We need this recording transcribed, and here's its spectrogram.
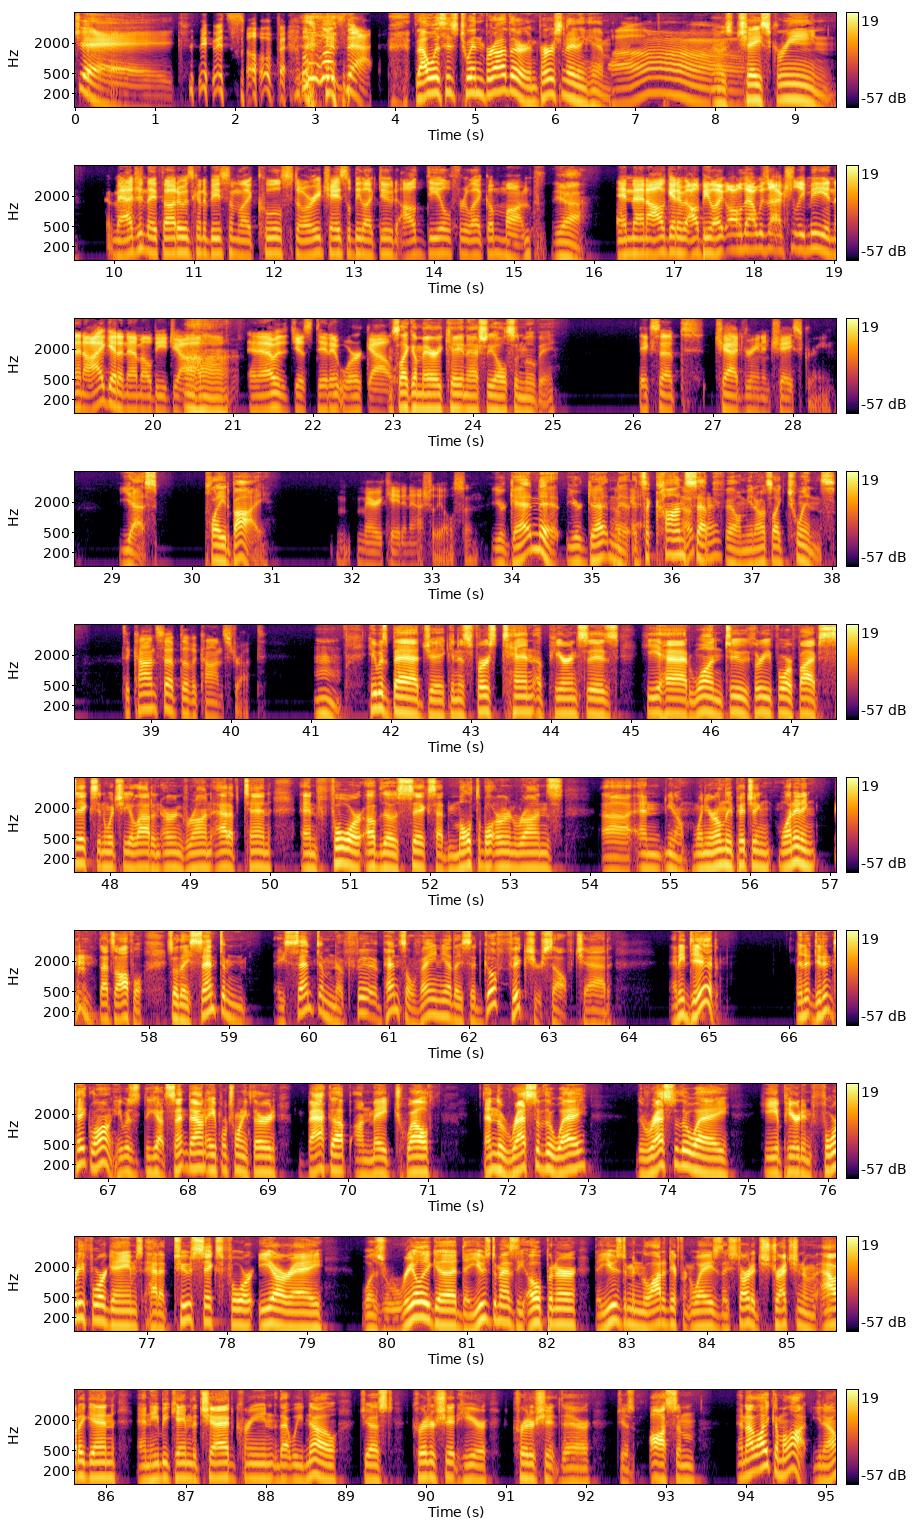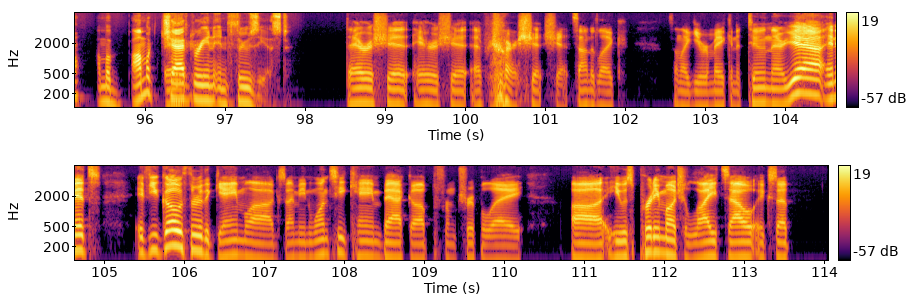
Jake. he was so bad. Who was that? That was his twin brother impersonating him. Oh. It was Chase Green. Imagine they thought it was going to be some like cool story. Chase will be like, dude, I'll deal for like a month. Yeah and then I'll get him. I'll be like, "Oh, that was actually me," and then I get an MLB job, uh-huh. and that was just didn't work out. It's like a Mary Kate and Ashley Olsen movie, except Chad Green and Chase Green. Yes, played by Mary Kate and Ashley Olsen. You're getting it. You're getting okay. it. It's a concept okay. film. You know, it's like twins. It's a concept of a construct. Mm. He was bad, Jake. In his first ten appearances he had one, two, three, four, five, six in which he allowed an earned run out of 10, and four of those six had multiple earned runs. Uh, and, you know, when you're only pitching one inning, that's awful. So they sent him. They sent him to Pennsylvania. They said, "Go fix yourself, Chad," and he did. And it didn't take long. He was he got sent down April 23rd, back up on May 12th, and the rest of the way, the rest of the way, he appeared in 44 games, had a 2.64 ERA, was really good. They used him as the opener. They used him in a lot of different ways. They started stretching him out again, and he became the Chad Green that we know. Just critter shit here, critter shit there. Just awesome. And I like him a lot, you know? I'm a I'm a Chad Green enthusiast. There is shit, here is shit, everywhere is shit shit. Sounded like sounded like you were making a tune there. Yeah, and it's if you go through the game logs, I mean, once he came back up from AAA, uh, he was pretty much lights out, except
